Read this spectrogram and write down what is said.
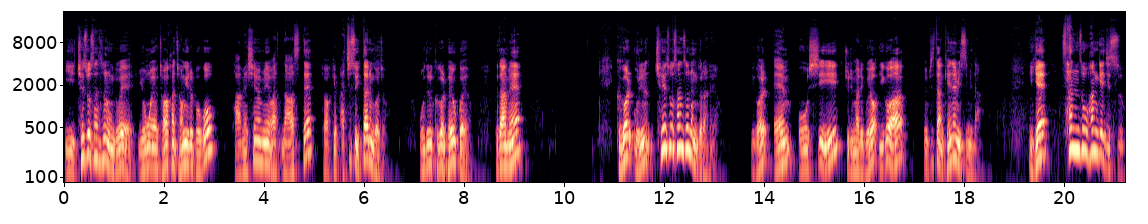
이 최소 산소 농도의 용어의 정확한 정의를 보고 다음에 시험에 와- 나왔을 때 정확히 맞출 수 있다는 거죠. 오늘은 그걸 배울 거예요. 그 다음에 그걸 우리는 최소 산소 농도라 그래요. 이걸 MOC 줄임말이고요. 이거와 좀 비슷한 개념이 있습니다. 이게 산소 한계 지수.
